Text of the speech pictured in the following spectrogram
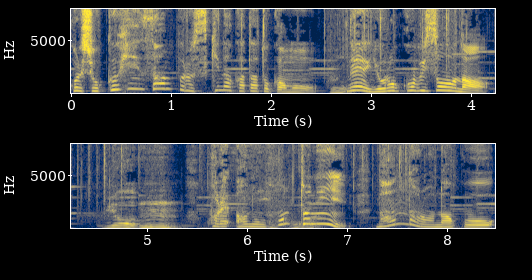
これ食品サンプル好きな方とかもうん。ね喜びそうな。いやうん。これあの本当になんだろうなこ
